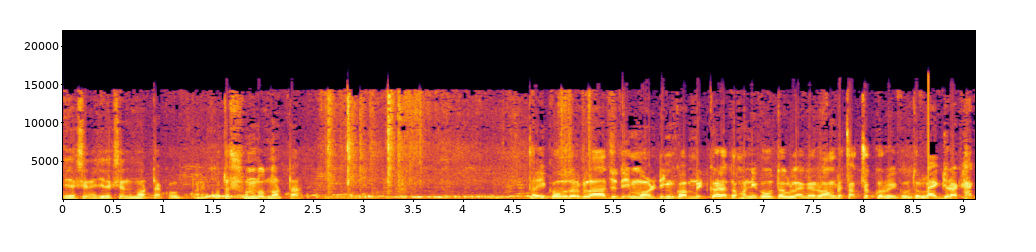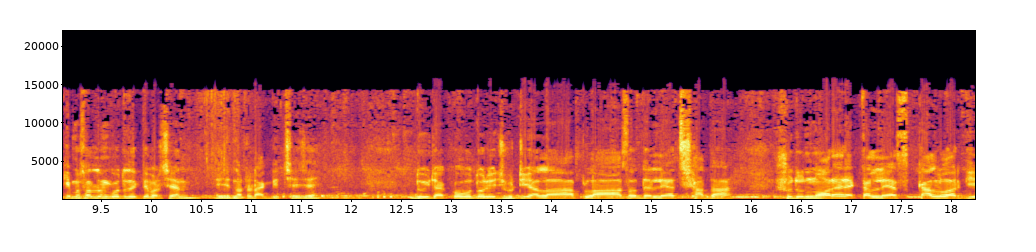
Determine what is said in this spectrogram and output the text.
দেখছেন, এই যে দেখছেন, নটটা মানে কত সুন্দর নটটা। এই কবুতরগুলা যদি মল্টিং কমপ্লিট করে, তখন এই কবুতরগুলোকে রংটা চকচক করবে এই কবুতরগুলো। একজোড়া খাকি মুসলদম কবুতর দেখতে পাচ্ছেন এই যে নটা ডাক দিচ্ছে যে। দুইটা কবুতরই ঝুটিয়ালা প্লাস ওদের লেজ সাদা। শুধু নরের একটা লেজ কালো আর কি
